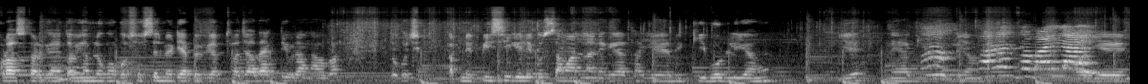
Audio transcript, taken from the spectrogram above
क्रॉस कर गए हैं। तो अभी हम लोगों को सोशल मीडिया पे भी अब थोड़ा ज़्यादा एक्टिव रहना होगा। तो कुछ अपने पीसी के लिए कुछ सामान लाने गया था। ये अभी कीबोर्ड लिया हूँ। ये नया कीबोर्ड लिया हूँ। और ये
